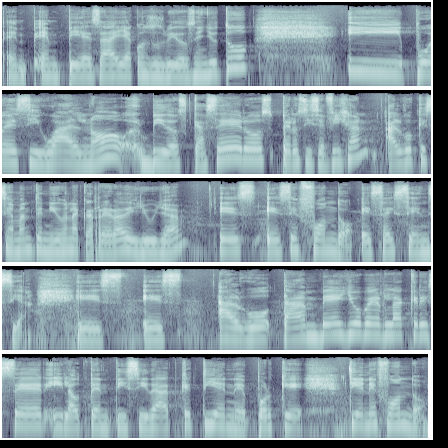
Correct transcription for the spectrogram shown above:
Em- empieza ella con sus videos en YouTube. Y pues igual, ¿no? Videos caseros. Pero si se fijan, algo que se ha mantenido en la carrera de Yuya es ese fondo, esa esencia. Es, es algo tan bello verla crecer y la autenticidad que tiene, porque tiene fondo.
